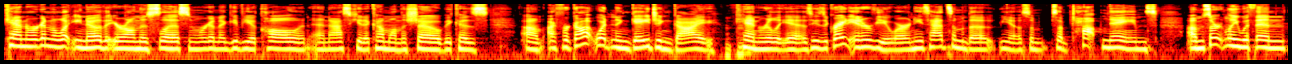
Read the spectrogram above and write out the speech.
Ken, we're going to let you know that you're on this list, and we're going to give you a call and, and, ask you to come on the show because um, I forgot what an engaging guy mm-hmm. Ken really is. He's a great interviewer, and he's had some of the you know some some top names, um, certainly within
